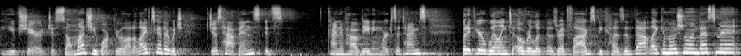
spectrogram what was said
you've shared just so much you've walked through a lot of life together which just happens it's kind of how dating works at times but if you're willing to overlook those red flags because of that like emotional investment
